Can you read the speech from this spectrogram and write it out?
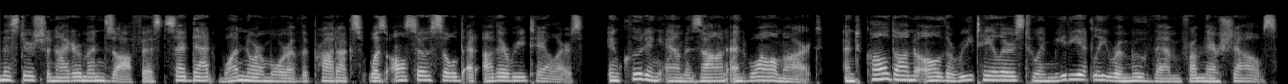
Mr. Schneiderman's office said that one or more of the products was also sold at other retailers, including Amazon and Walmart, and called on all the retailers to immediately remove them from their shelves.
